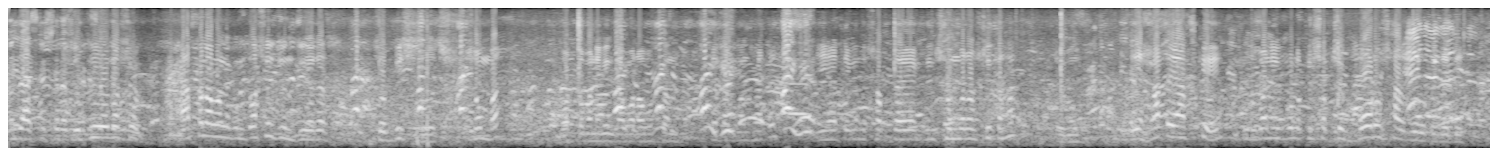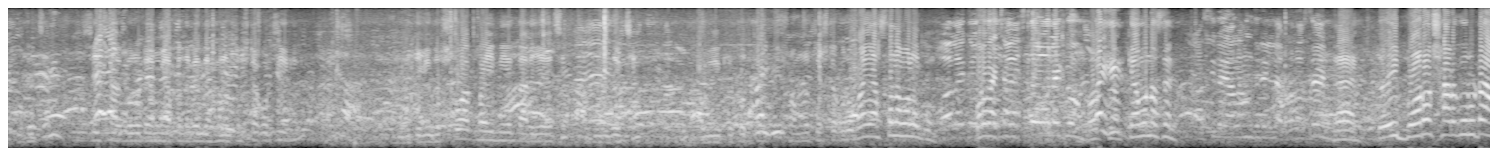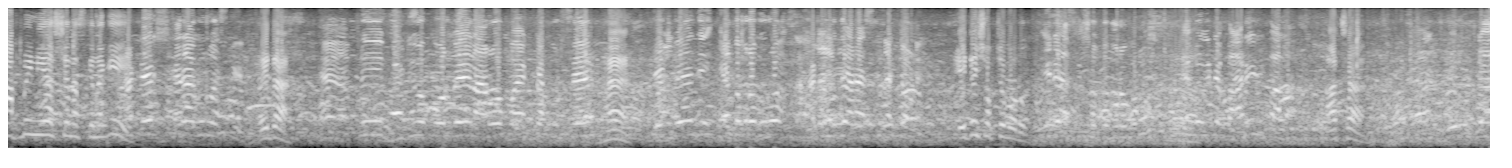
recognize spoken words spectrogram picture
সুপ্রিয় দর্শক, আসসালামু আলাইকুম। দশই জুন দুই হাজার চব্বিশ রোজ সোমবার। বর্তমানে কিন্তু আমার অবস্থান এই হাটে কিন্তু সপ্তাহে একদিন সোমবার অনুষ্ঠিত হয় এবং এই হাটে আজকে কুরবানি উপলক্ষে সবচেয়ে বড় সার যেটি উঠেছে সেই গরুটি আমি আপনাদেরকে দেখানোর চেষ্টা করছি এখানে। এটি কিন্তু সোয়াক ভাই নিয়ে দাঁড়িয়ে আছে আপনারা দেখছেন। আমি একটু তথ্য সংগ্রহের চেষ্টা করব। ভাই আসসালামু আলাইকুম। বড় ভাই আসসালামু আলাইকুম। কেমন আছেন? আসি ভাই আলহামদুলিল্লাহ ভালো আছেন? হ্যাঁ তো এই বড় সার গরুটা আপনি নিয়ে আসছেন আজকে নাকি? হাটের সেরা গরু আজকে। এটা? হ্যাঁ আপনি ভিডিও করবেন আরও কয়েকটা করছেন। হ্যাঁ। দেখবেন যে এত বড় গরু হাটের মধ্যে আর আজকে একটা অনেক এটাই সবচেয়ে বড়? এটা আজকে সবচেয়ে বড় গরু এবং এটা বাড়ির পালা। আচ্ছা। গরুটার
